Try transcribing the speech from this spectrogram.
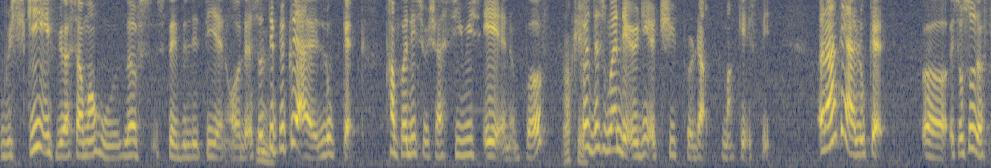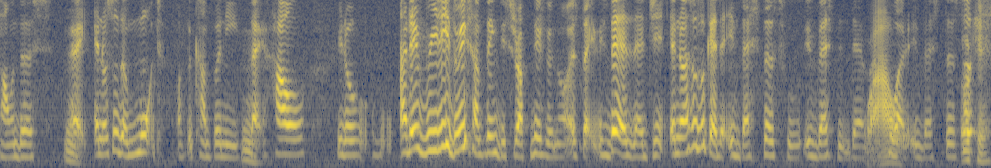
risky if you're someone who loves stability and all that. So mm. typically, I look at companies which are Series A and above okay. because that's when they already achieve product market fit. Another thing I look at uh, is also the founders, mm. right, and also the mode of the company, mm. like how you know, are they really doing something disruptive? You know, it's like is that legit? And also look at the investors who invest in them. Wow. Who are the investors? So okay.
